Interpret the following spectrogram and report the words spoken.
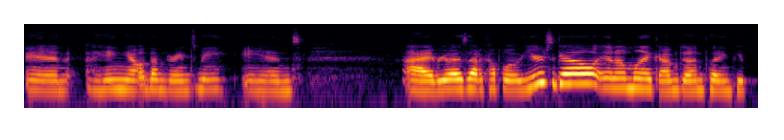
And hanging out with them drains me. And I realized that a couple of years ago. And I'm like, I'm done putting peop-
